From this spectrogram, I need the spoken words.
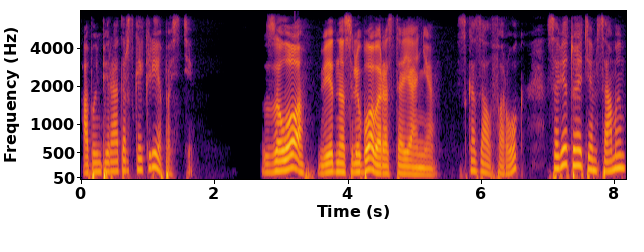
об императорской крепости. «Зло видно с любого расстояния», — сказал Фарок, советуя тем самым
